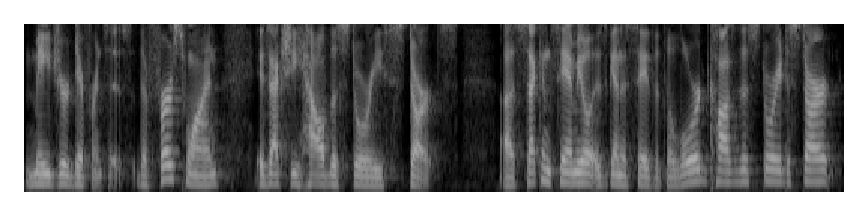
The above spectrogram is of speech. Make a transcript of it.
major differences. The first one is actually how the story starts. Uh, Second Samuel is going to say that the Lord caused this story to start,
